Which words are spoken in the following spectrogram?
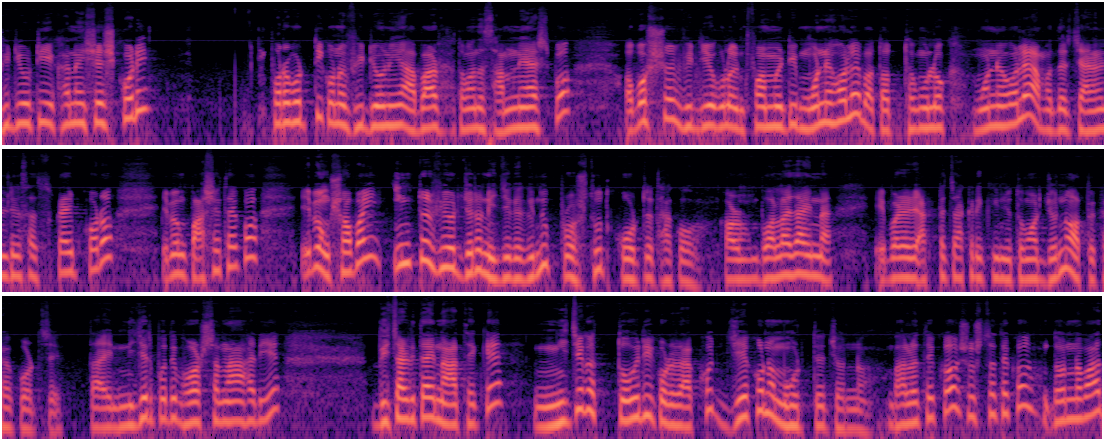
ভিডিওটি এখানেই শেষ করি। পরবর্তী কোনো ভিডিও নিয়ে আবার তোমাদের সামনে আসব। অবশ্যই ভিডিওগুলো ইনফরমেটিভ মনে হলে বা তথ্যমূলক মনে হলে আমাদের চ্যানেলটিকে সাবস্ক্রাইব করো এবং পাশে থেকো এবং সবাই ইন্টারভিউর জন্য নিজেকে কিন্তু প্রস্তুত করতে থাকো। কারণ বলা যায় না, এবারে একটা চাকরি কিন্তু তোমার জন্য অপেক্ষা করছে। তাই নিজের প্রতি ভরসা না হারিয়ে দ্বিচারিতায় না থেকে নিজেকে তৈরি করে রাখো যে কোনো মুহূর্তের জন্য। ভালো থেকো, সুস্থ থেকো, ধন্যবাদ।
